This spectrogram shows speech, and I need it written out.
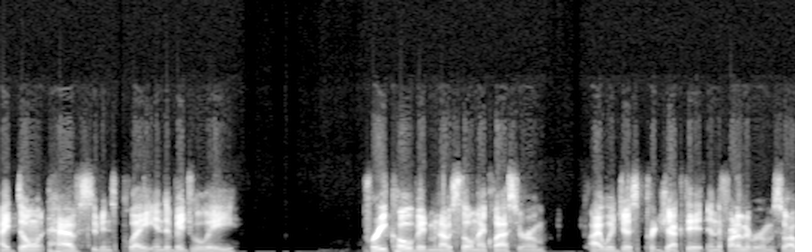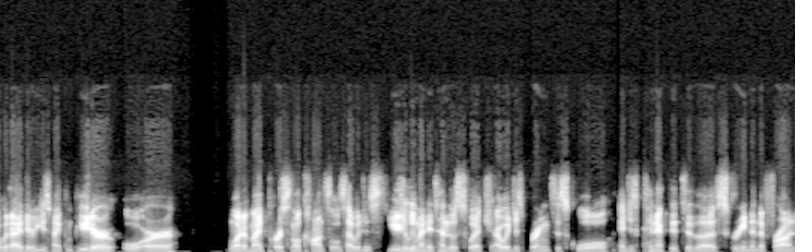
I don't have students play individually. Pre COVID, when I was still in my classroom, I would just project it in the front of the room. So I would either use my computer or one of my personal consoles. I would just, usually my Nintendo Switch, I would just bring to school and just connect it to the screen in the front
